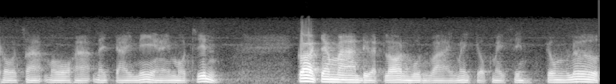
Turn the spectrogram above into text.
โทสะโมหะในใจนี้ให้หมดสิ้น ก็จะมาเดือดร้อนวุ่นวายไม่จบไม่สิ้น จงเลิก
